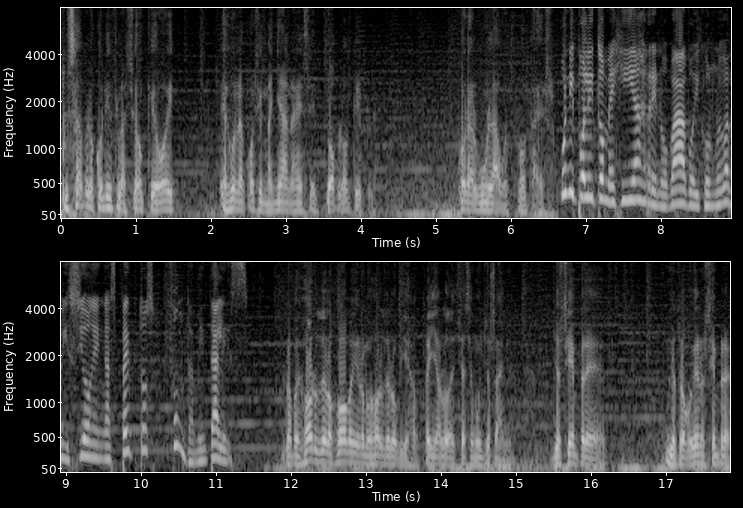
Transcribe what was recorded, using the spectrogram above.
Tú sabes lo que una inflación que hoy es una cosa y mañana es el doble o triple. Por algún lado explota eso. Un Hipólito Mejía renovado y con nueva visión en aspectos fundamentales. Lo mejor de los jóvenes y lo mejor de los viejos. Peña lo decía hace muchos años. Yo siempre, nuestro gobierno siempre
